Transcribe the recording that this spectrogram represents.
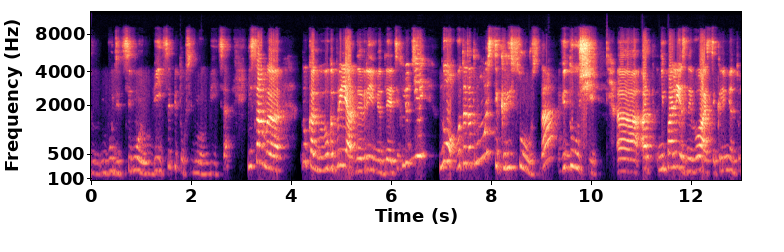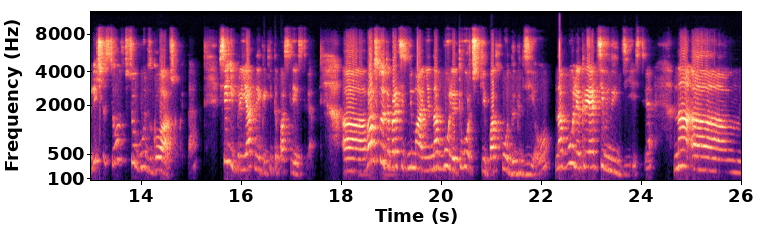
будет седьмой убийца, петух седьмой убийца. Не самое, ну, как бы благоприятное время для этих людей – но вот этот мостик ресурс да ведущий э, от неполезной власти к элементу личности он все будет сглаживать да? все неприятные какие-то последствия а, вам стоит обратить внимание на более творческие подходы к делу на более креативные действия на э,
